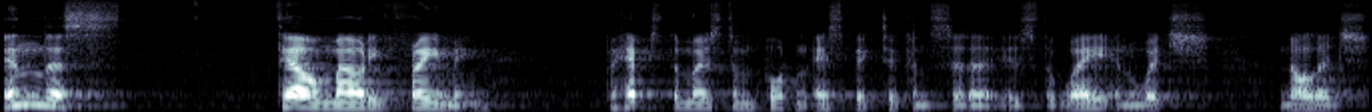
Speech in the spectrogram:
In this Te Ao Māori framing, perhaps the most important aspect to consider is the way in which knowledge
